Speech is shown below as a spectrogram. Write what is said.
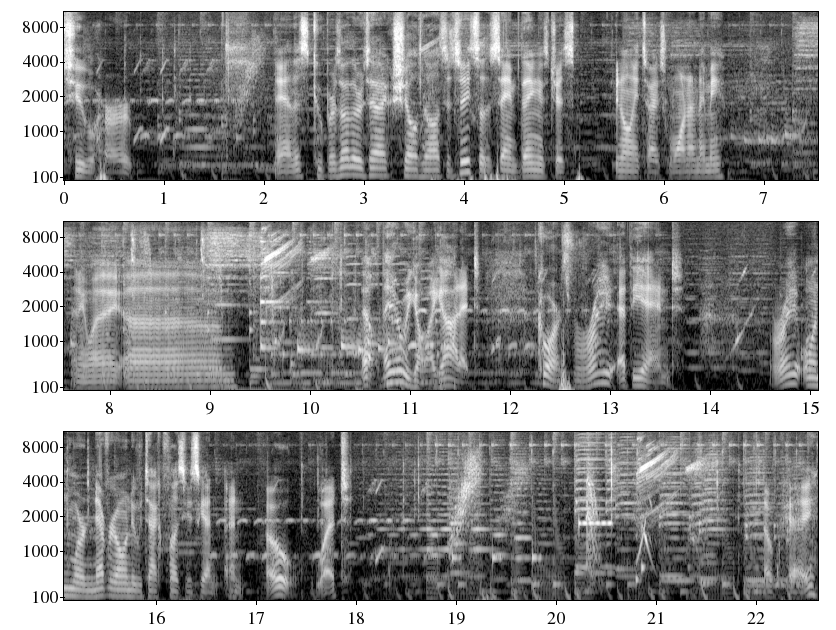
too hurt. Yeah, this Kooper's other attack, Shell Toss, it's basically the same thing, it's just, it only attacks one enemy. Anyway, um... Oh, there we go, I got it. Of course, right at the end. Right when we're never going to attack Fuzzies again. And, oh, what? Okay.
